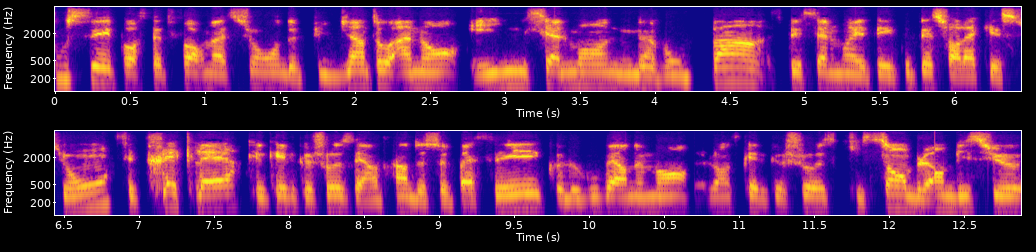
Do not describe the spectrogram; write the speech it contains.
poussé pour cette formation depuis bientôt un an et initialement nous n'avons pas spécialement été écoutés sur la question. C'est très clair que quelque chose est en train de se passer, que le gouvernement lance quelque chose qui semble ambitieux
